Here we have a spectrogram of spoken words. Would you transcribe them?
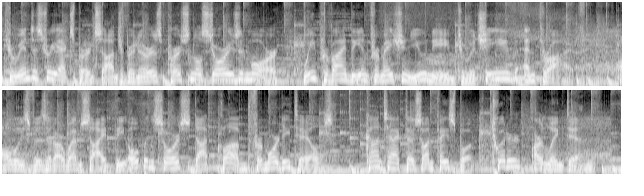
Through industry experts, entrepreneurs, personal stories, and more, we provide the information you need to achieve and thrive. Always visit our website, theopensource.club, for more details. Contact us on Facebook, Twitter, or LinkedIn.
